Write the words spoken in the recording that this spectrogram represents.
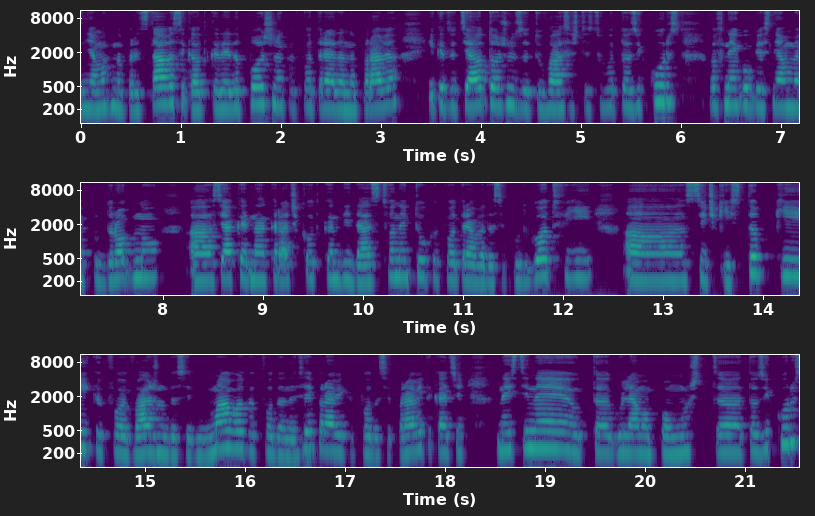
нямах на представа сега откъде да почна, какво трябва да направя. И като цяло точно за това съществува този курс. В него обясняваме подробно а, всяка една крачка от кандидатстването, какво трябва да се подготви, а, всички стъпки, какво е важно да се внимава, какво да не се прави, какво да се прави. Така че наистина е от голяма помощ този курс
